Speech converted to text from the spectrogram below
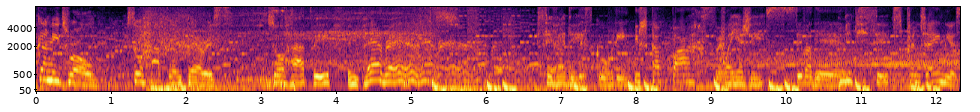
can. So happy in Paris. So happy in Paris. S'évader. Descobrir. Escaparse. Voyager. S'évader. Métisser. Spontaneous.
